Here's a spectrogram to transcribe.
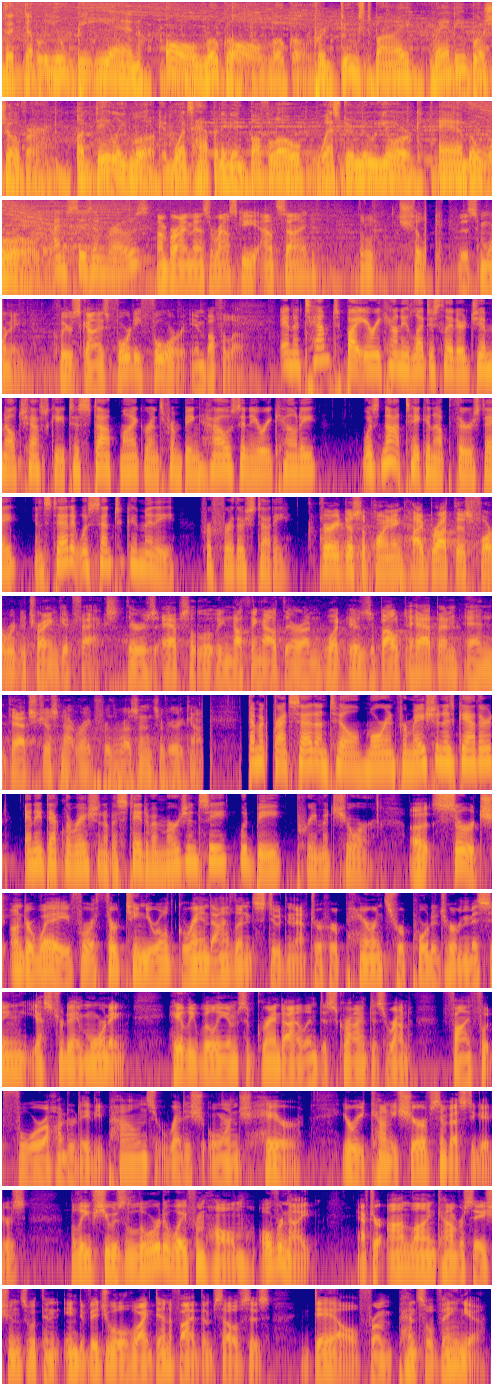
The WBEN All Local. All Local. Produced by Randy Bushover. A daily look at what's happening in Buffalo, Western New York, and the world. I'm Susan Rose. I'm Brian Mazurowski outside. A little chilly this morning. Clear skies 44 in Buffalo. An attempt by Erie County legislator Jim Malczewski to stop migrants from being housed in Erie County was not taken up Thursday. Instead, it was sent to committee for further study. Very disappointing. I brought this forward to try and get facts. There's absolutely nothing out there on what is about to happen, and that's just not right for the residents of Erie County. Democrats said until more information is gathered, any declaration of a state of emergency would be premature. A search underway for a 13 year old Grand Island student after her parents reported her missing yesterday morning. Haley Williams of Grand Island, described as around 5 foot 4, 180 pounds, reddish orange hair. Erie County Sheriff's investigators believe she was lured away from home overnight after online conversations with an individual who identified themselves as Dale from Pennsylvania.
